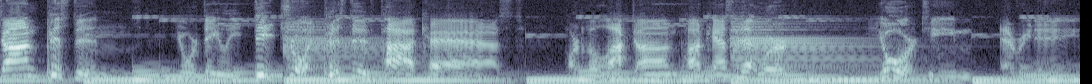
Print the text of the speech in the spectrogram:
Locked On Pistons, your daily Detroit Pistons podcast. Part of the Locked On Podcast Network, your team every day.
